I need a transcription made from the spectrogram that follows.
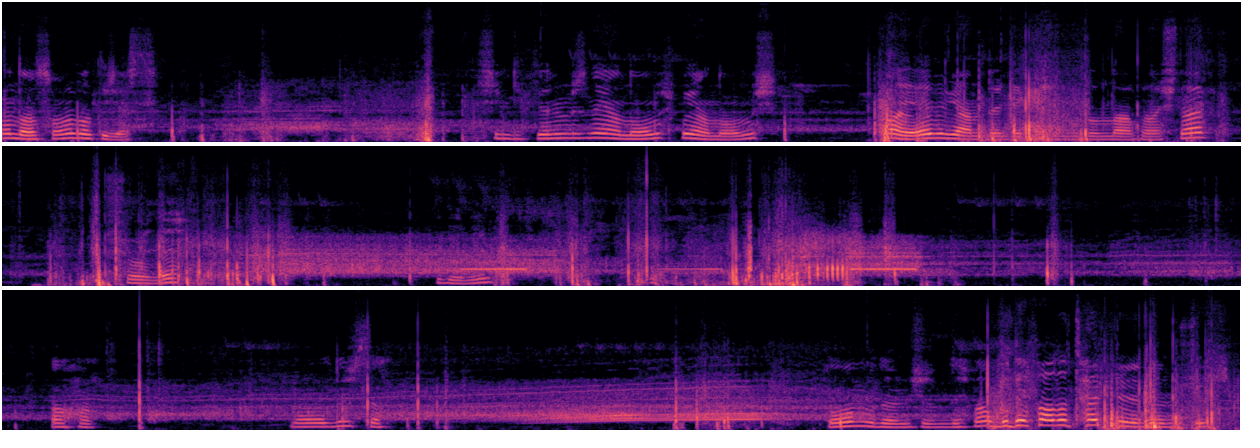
Ondan sonra bakacağız. Şimdi yönümüz ne yanda olmuş? Bu yanda olmuş. Hayır öbür yanda dönecekmişiz bu durumda arkadaşlar. Şöyle. Gidelim. Aha. Ne olduysa. Doğru mu dönmüşüz bu defa? Bu defa da ters yöne dönmüşüz.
